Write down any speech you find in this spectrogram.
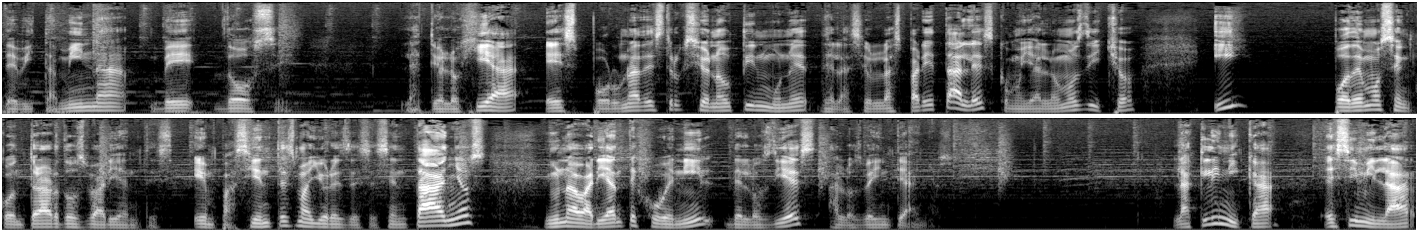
de vitamina B12 la etiología es por una destrucción autoinmune de las células parietales, como ya lo hemos dicho, y podemos encontrar dos variantes, en pacientes mayores de 60 años y una variante juvenil de los 10 a los 20 años. La clínica es similar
